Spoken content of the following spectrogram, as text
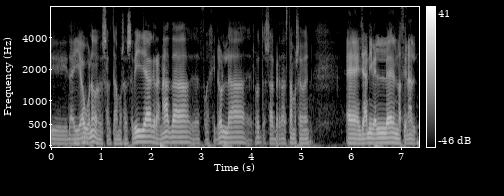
Y de ahí ya, bueno, saltamos a Sevilla, Granada, eh, Fuengirola, eh, Rota. O sea, es verdad, estamos en, eh, ya a nivel eh, nacional.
